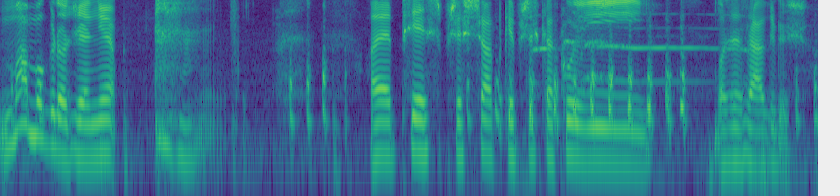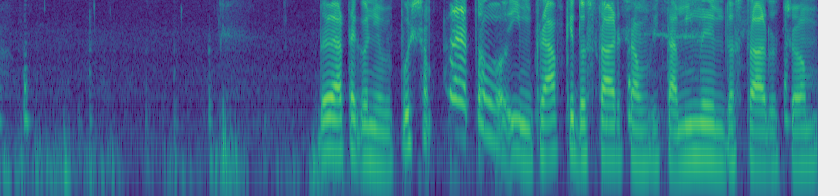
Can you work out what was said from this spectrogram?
mam ogrodzenie. Ale pies przez siatkę przeskakuje i może zagryźć. Dlatego nie wypuszczam, ale to im trawkę dostarczam, witaminy im dostarczam.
